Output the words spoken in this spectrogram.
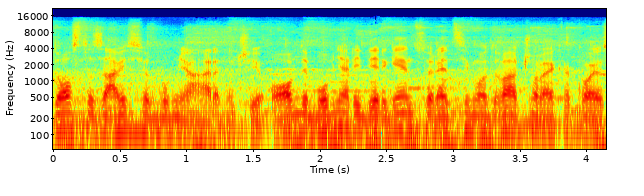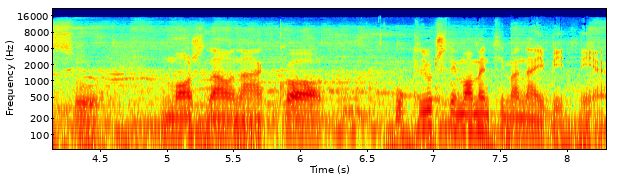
Dosta zavisi od bubnjara. Znači, ovde bubnjar i dirigent su recimo dva čoveka koje su možda onako u ključnim momentima najbitnije.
